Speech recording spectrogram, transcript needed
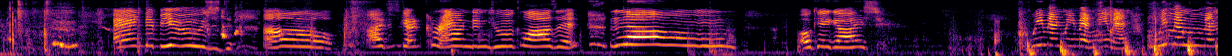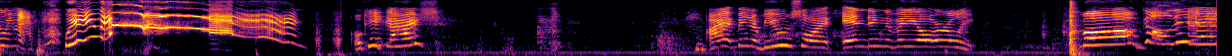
and abused. Oh, I just got crammed into a closet. No. Okay, guys. We men, we men, we men, we men, we men, we men. Okay, guys. I have been abused, so I'm ending the video early. Mom, the ambulance.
